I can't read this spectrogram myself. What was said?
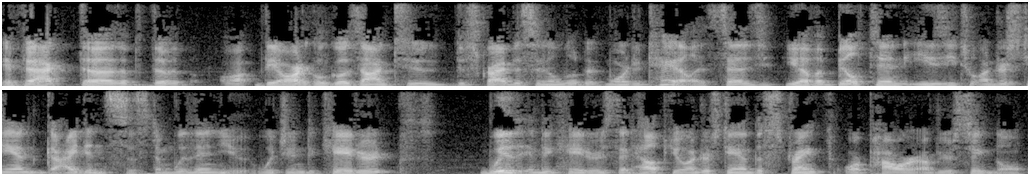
In fact, uh, the, the the article goes on to describe this in a little bit more detail. It says you have a built-in, easy-to-understand guidance system within you, which indicators with indicators that help you understand the strength or power of your signal,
